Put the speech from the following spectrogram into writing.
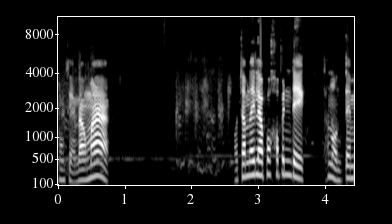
ส่งเสียงดังมากผมจำได้แล้วพวกเขาเป็นเด็กถนนเต็ม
